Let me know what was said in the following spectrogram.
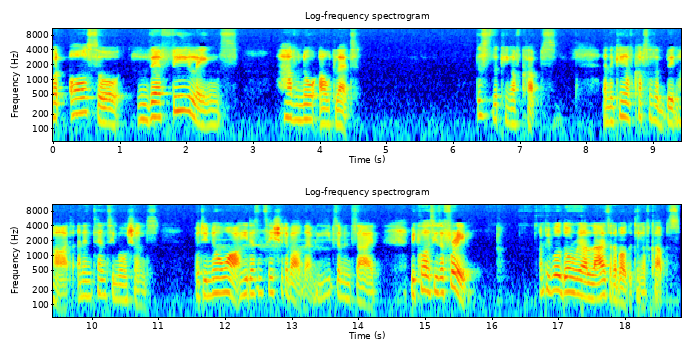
but also their feelings have no outlet. This is the King of Cups. And the King of Cups has a big heart and intense emotions. But you know what? He doesn't say shit about them. He keeps them inside because he's afraid. And people don't realize that about the King of Cups.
